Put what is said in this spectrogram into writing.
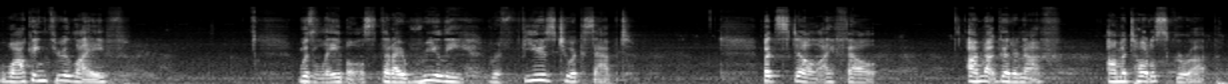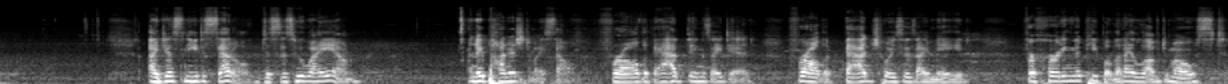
walking through life with labels that I really refused to accept. But still, I felt I'm not good enough. I'm a total screw up. I just need to settle. This is who I am. And I punished myself for all the bad things I did, for all the bad choices I made, for hurting the people that I loved most.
